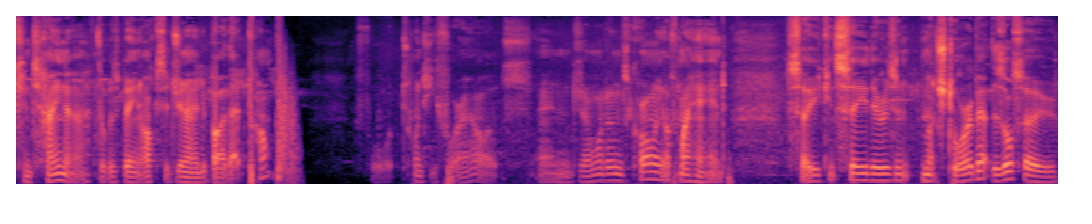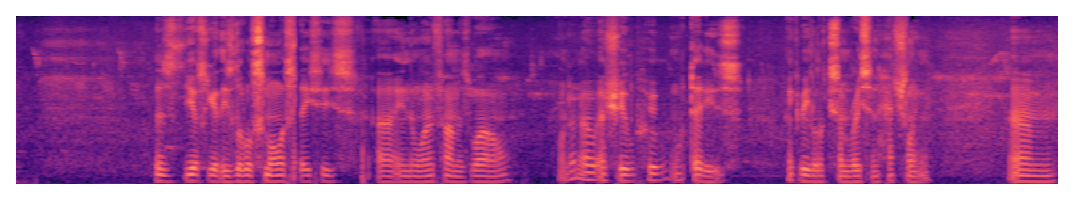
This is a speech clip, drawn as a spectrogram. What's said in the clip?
container that was being oxygenated by that pump for 24 hours. And one of them's crawling off my hand. So you can see there isn't much to worry about. There's also there's you also get these little smaller species uh, in the worm farm as well. I don't know actually who what that is. It could be like some recent hatchling. Um,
